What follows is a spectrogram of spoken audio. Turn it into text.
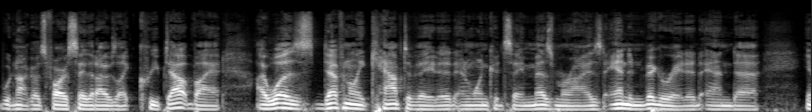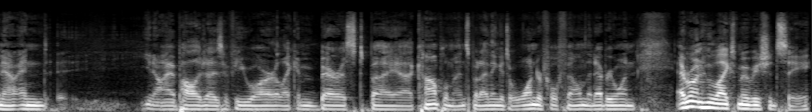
would not go as far as say that I was like creeped out by it, I was definitely captivated, and one could say mesmerized and invigorated, and uh, you know, and uh, you know, I apologize if you are like embarrassed by uh, compliments, but I think it's a wonderful film that everyone, everyone who likes movies should see.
